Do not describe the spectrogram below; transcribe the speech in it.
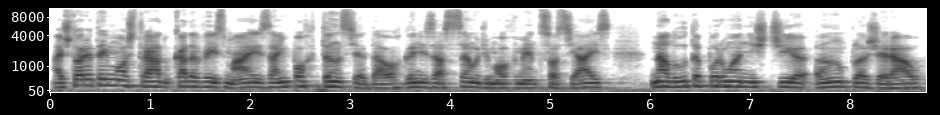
A história tem mostrado cada vez mais a importância da organização de movimentos sociais na luta por uma anistia ampla, geral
